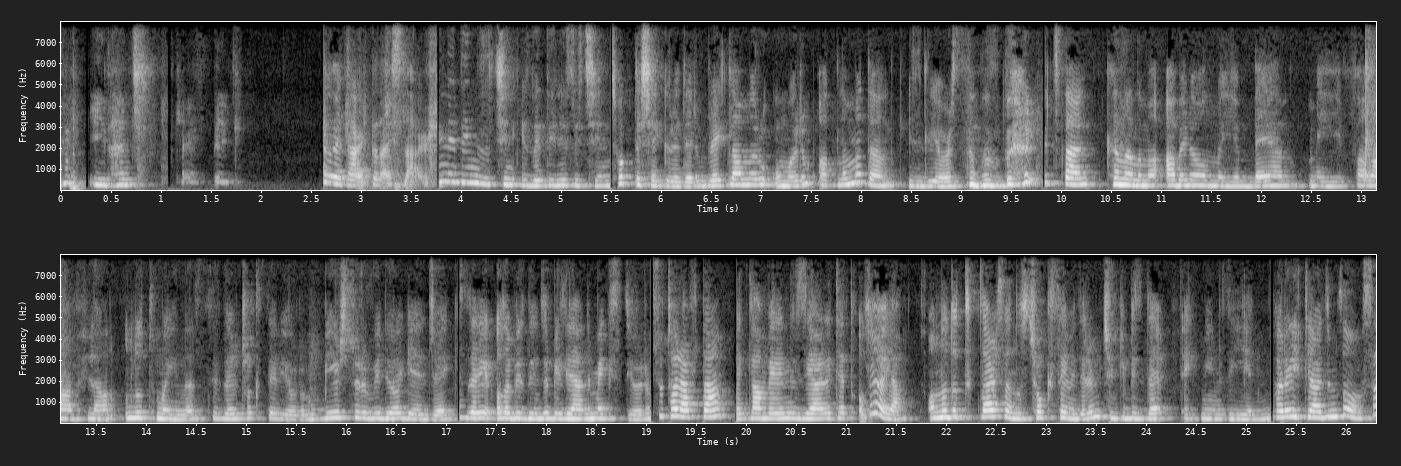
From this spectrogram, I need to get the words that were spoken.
İğrenç. Evet arkadaşlar. Dinlediğiniz için, izlediğiniz için çok teşekkür ederim. Reklamları umarım atlamadan izliyorsunuzdur. Lütfen kanalıma abone olmayı, beğenmeyi falan filan unutmayınız. Sizleri çok seviyorum. Bir sürü video gelecek. Sizleri olabildiğince bilgilendirmek istiyorum. Şu tarafta reklam vereni ziyaret et oluyor ya. Ona da tıklarsanız çok sevinirim. Çünkü biz de ekmeğimizi yiyelim. Para ihtiyacımız olmasa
